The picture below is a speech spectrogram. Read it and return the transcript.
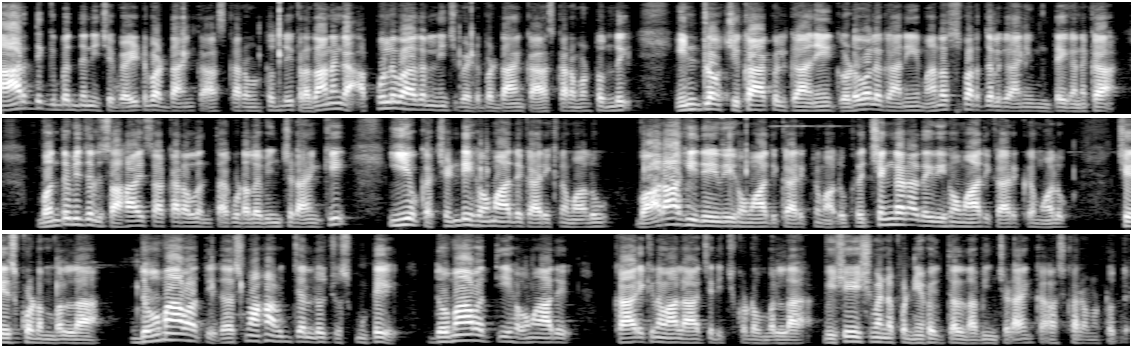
ఆర్థిక ఇబ్బంది నుంచి బయటపడడానికి ఆస్కారం ఉంటుంది. ప్రధానంగా అప్పుల బాధల నుంచి బయటపడడానికి ఆస్కారం ఉంటుంది. ఇంట్లో చికాకులు కానీ గొడవలు కానీ మనస్పర్ధలు కానీ ఉంటే గనక బంధుమిత్రుల సహాయ సహకారాలంతా కూడా లభించడానికి ఈ యొక్క చండీ హోమాది కార్యక్రమాలు వారాహిదేవి హోమాది కార్యక్రమాలు ప్రత్యంగరాదేవి హోమాది కార్యక్రమాలు చేసుకోవడం వల్ల దోమావతి దశమహావిద్యల్లో చూసుకుంటే దోమావతి హోమాది కార్యక్రమాలు ఆచరించుకోవడం వల్ల విశేషమైన పుణ్య ఫలితాలు లభించడానికి ఆస్కారం ఉంటుంది.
